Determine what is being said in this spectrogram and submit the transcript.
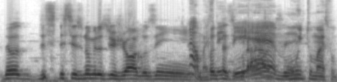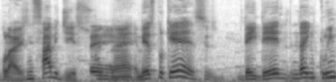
do- desse- desses números de jogos em Não, mas Fantasy D&D é em- muito mais popular, a gente sabe disso, Sim. né? Mesmo porque se- D&D ainda inclui,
